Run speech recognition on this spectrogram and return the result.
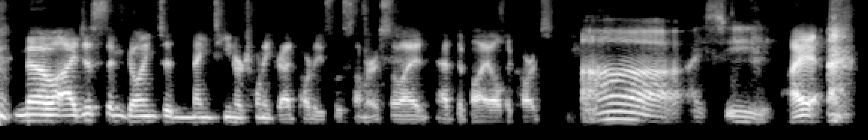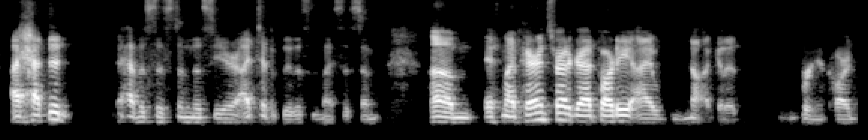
no, I just am going to 19 or 20 grad parties this summer, so I had to buy all the cards. Ah, I see. I I had to have a system this year. I typically this is my system. Um, if my parents are at a grad party, I'm not gonna bring a card,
